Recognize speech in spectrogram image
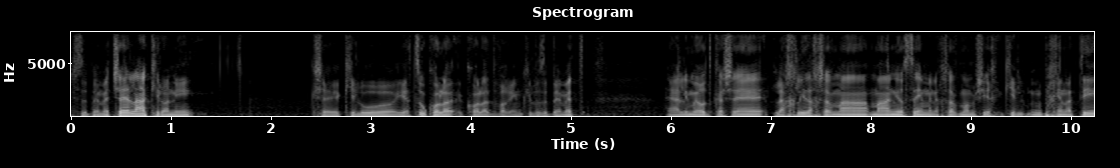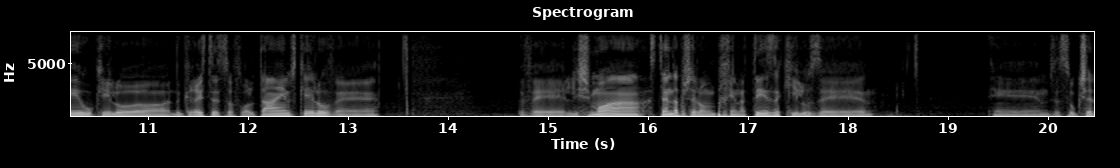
שזה באמת שאלה, כאילו אני... כשכאילו יצאו כל, כל הדברים, כאילו זה באמת... היה לי מאוד קשה להחליט עכשיו מה, מה אני עושה, אם אני עכשיו ממשיך, כאילו מבחינתי הוא כאילו the greatest of all times, כאילו, ו... ולשמוע סטנדאפ שלו מבחינתי זה כאילו זה... אה, זה סוג של...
